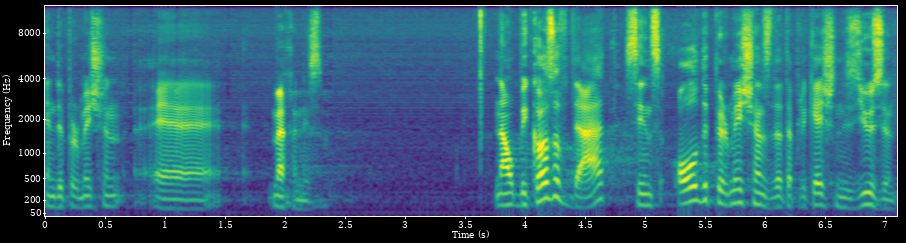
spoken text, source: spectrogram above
in the permission uh, mechanism. Now, because of that, since all the permissions that application is using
